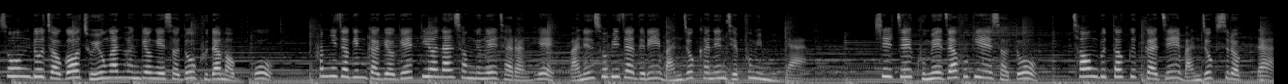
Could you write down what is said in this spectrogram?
소음도 적어 조용한 환경에서도 부담 없고 합리적인 가격에 뛰어난 성능을 자랑해 많은 소비자들이 만족하는 제품입니다. 실제 구매자 후기에서도 처음부터 끝까지 만족스럽다.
